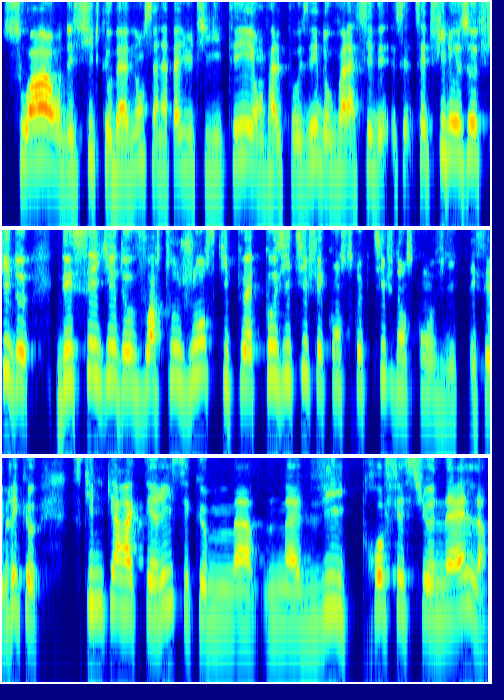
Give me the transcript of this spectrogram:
soit on décide que ben non, ça n'a pas d'utilité et on va le poser. Donc voilà, c'est cette philosophie de d'essayer de voir toujours ce qui peut être positif et constructif dans ce qu'on vit. Et c'est vrai que ce qui me caractérise, c'est que ma, ma vie professionnelle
